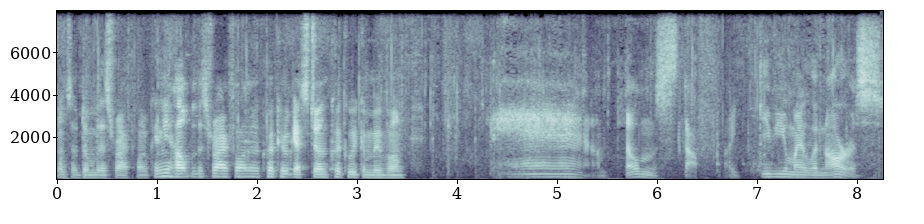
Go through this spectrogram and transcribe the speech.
Once I've done with this rifle, can you help with this rifle? The quicker it gets done, the quicker we can move on. Eh, I'm building stuff. I give you my Lunaris.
